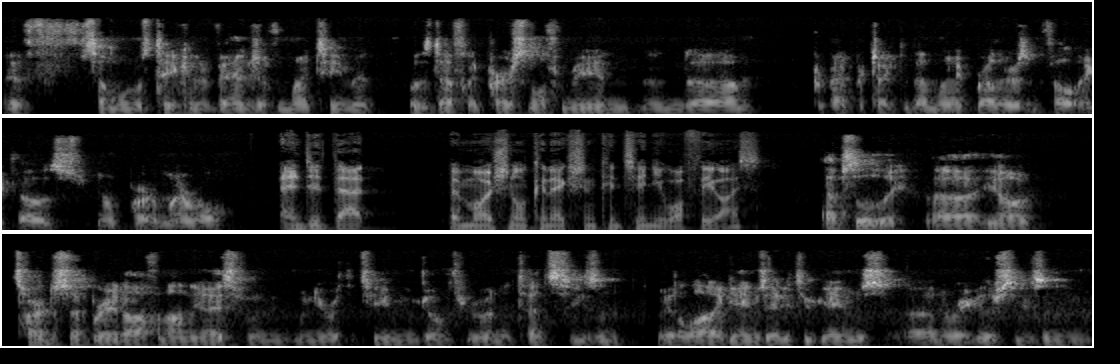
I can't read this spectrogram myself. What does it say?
If someone was taking advantage of my team, it was definitely personal for me, and, and um, I protected them like brothers and felt like that was you know part of my role. And did that emotional connection continue off the ice? Absolutely. Uh, you know, it's hard to separate off and on the ice when, when you're with the team and going through an intense season. We had a lot of games, 82 games uh, in a regular season, and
